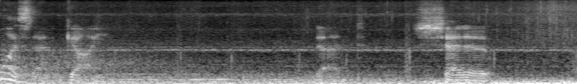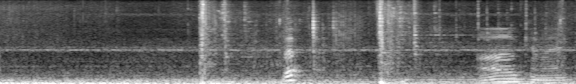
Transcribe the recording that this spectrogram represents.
Was that guy? That shadow. Whoop. Oh, come on.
